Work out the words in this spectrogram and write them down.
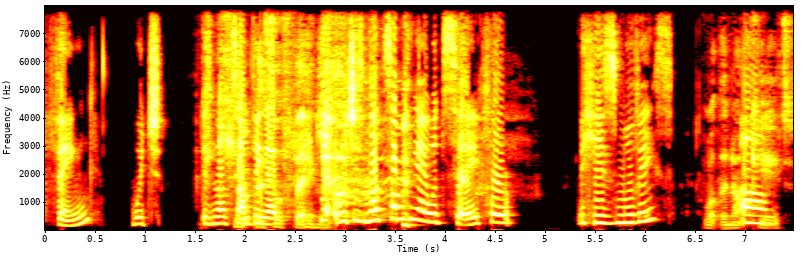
thing, which is not Cute something I, thing. yeah, which is not something I would say for his movies. What, they're not Um, cute?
